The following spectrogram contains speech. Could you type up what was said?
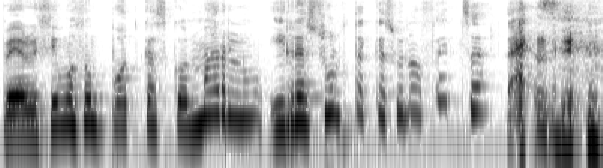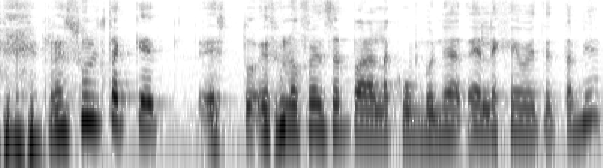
Pero hicimos un podcast con Marlo y resulta que es una ofensa. Sí. resulta que esto es una ofensa para la comunidad LGBT también.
